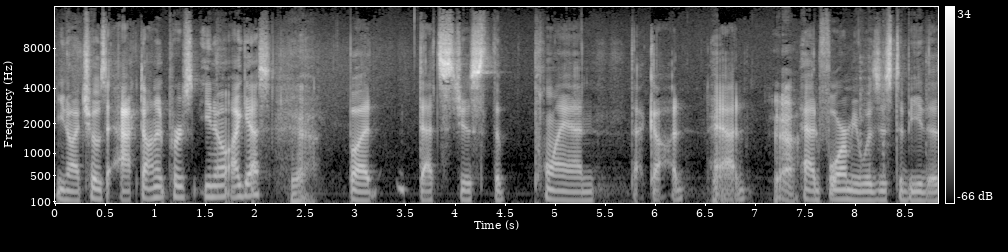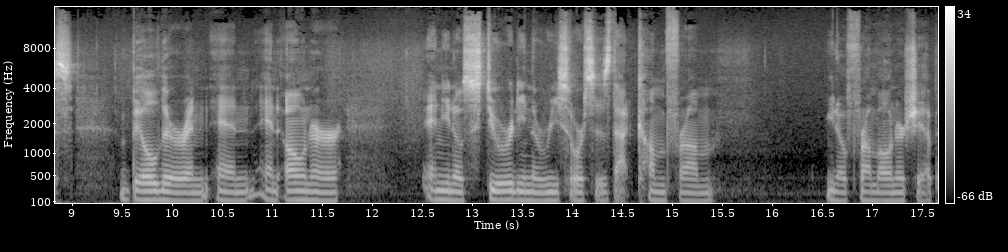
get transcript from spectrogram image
you know, I chose to act on it. Pers- you know, I guess, Yeah. but that's just the plan that God had Yeah. had for me was just to be this builder and and and owner and you know stewarding the resources that come from you know from ownership.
